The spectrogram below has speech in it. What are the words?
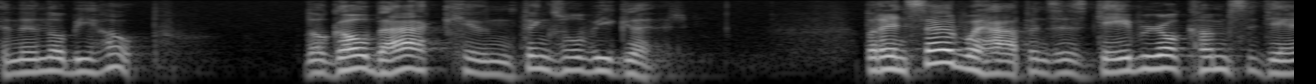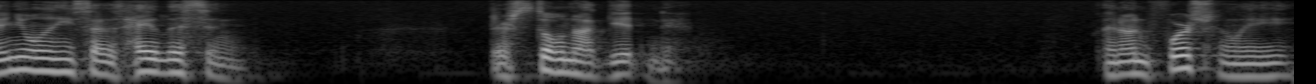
and then there'll be hope. They'll go back and things will be good. But instead, what happens is Gabriel comes to Daniel and he says, Hey, listen, they're still not getting it. And unfortunately,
